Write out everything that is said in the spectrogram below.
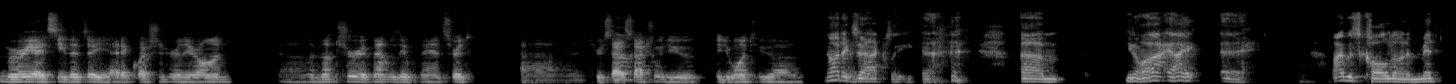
Marie, I see that uh, you had a question earlier on. Uh, I'm not sure if Matt was able to answer it uh, to your satisfaction. Would you did you want to? Uh... Not exactly. um, you know, I I, uh, I was called on a mid,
